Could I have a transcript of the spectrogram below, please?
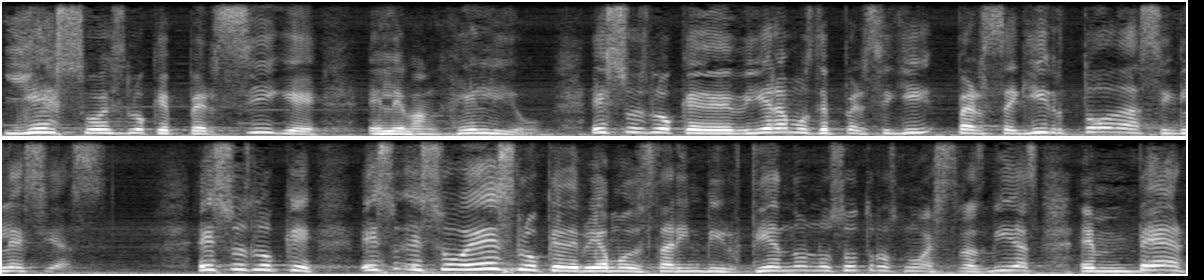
Y eso es lo que persigue el Evangelio. Eso es lo que debiéramos de perseguir, perseguir todas las iglesias. Eso es lo que, eso, eso es lo que deberíamos estar invirtiendo nosotros nuestras vidas en ver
